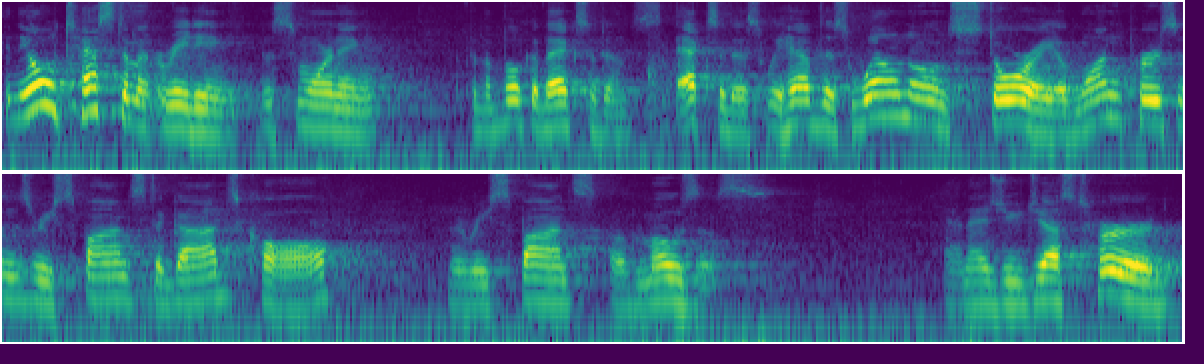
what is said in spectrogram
In the Old Testament reading this morning from the book of Exodus, Exodus, we have this well known story of one person's response to God's call, the response of Moses. And as you just heard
